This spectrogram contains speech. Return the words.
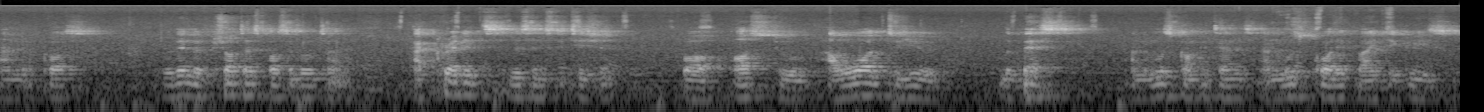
and of course, within the shortest possible time, accredit this institution for us to award to you the best and the most competent and most qualified degrees,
